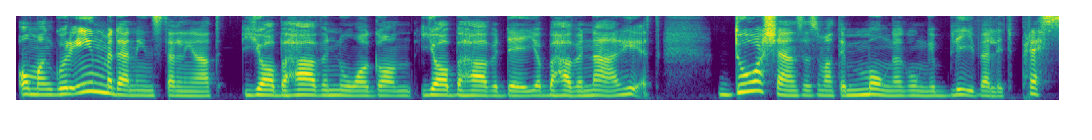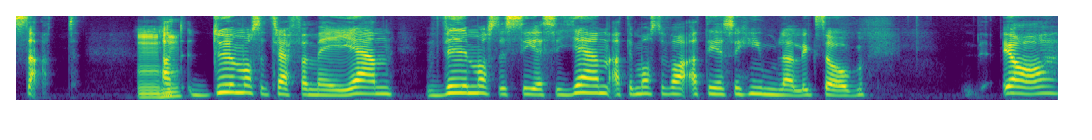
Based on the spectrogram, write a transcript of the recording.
om man går in med den inställningen att jag behöver någon, jag behöver dig, jag behöver närhet. Då känns det som att det många gånger blir väldigt pressat. Mhm. Att du måste träffa mig igen, vi måste ses igen, att det måste vara att det är så himla liksom... Ja,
